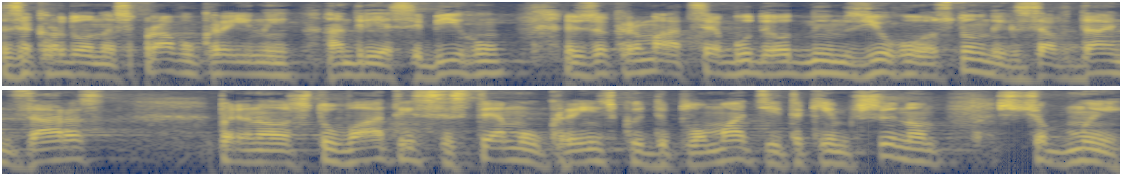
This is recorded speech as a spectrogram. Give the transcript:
закордонних справ України Андрія Сибігу. Зокрема, це буде одним з його основних завдань зараз переналаштувати систему української дипломатії таким чином, щоб ми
